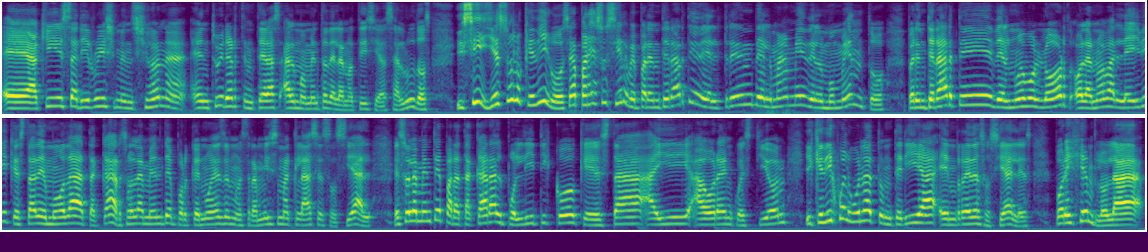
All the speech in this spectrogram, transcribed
Eh, aquí Sadie Rich menciona, en Twitter te enteras al momento de la noticia, saludos. Y sí, y eso es lo que digo, o sea, para eso sirve, para enterarte del tren del mame del momento, para enterarte del nuevo Lord o la nueva Lady que está de moda atacar, solamente porque no es de nuestra misma clase social. Es solamente para atacar al político que está ahí ahora en cuestión y que dijo alguna tontería en redes sociales. Por ejemplo, la,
